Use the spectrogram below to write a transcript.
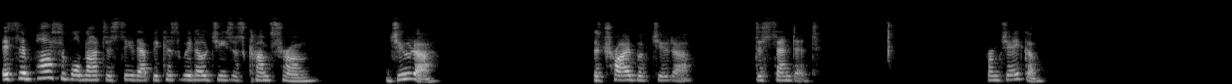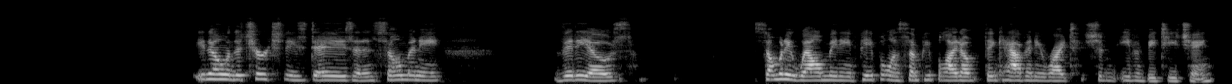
it's impossible not to see that because we know Jesus comes from Judah, the tribe of Judah, descendant from Jacob. You know, in the church these days and in so many videos, so many well-meaning people and some people I don't think have any right shouldn't even be teaching.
